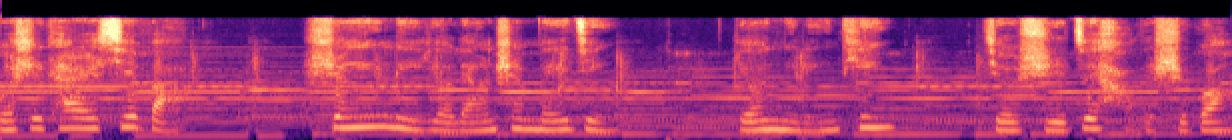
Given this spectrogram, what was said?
我是凯尔西法。声音里有良辰美景，有你聆听，就是最好的时光。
